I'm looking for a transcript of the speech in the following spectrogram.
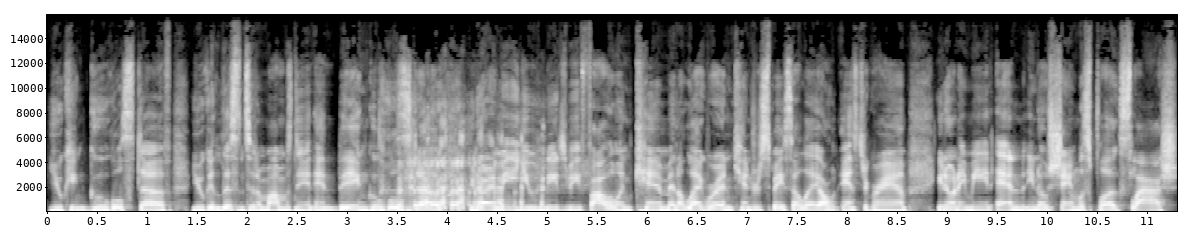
you can google stuff. You can listen to the mama's den and then google stuff. You know what i mean? You need to be following kim and allegra and kindred space la on instagram. You know what i mean? And you know shameless plug slash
